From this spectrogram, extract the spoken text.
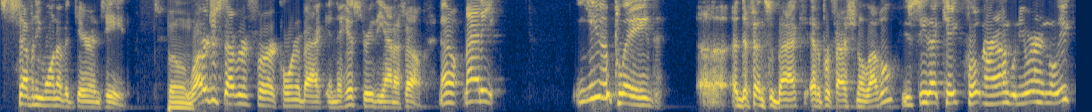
seventy-one of it guaranteed, Boom. largest ever for a cornerback in the history of the NFL. Now, Maddie, you played uh, a defensive back at a professional level. You see that cake floating around when you were in the league?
